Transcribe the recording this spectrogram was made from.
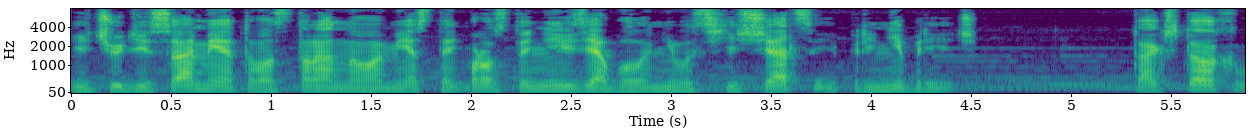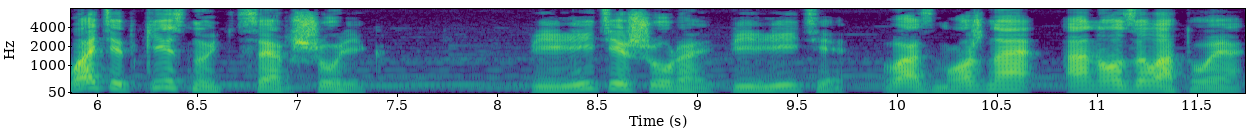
и чудесами этого странного места просто нельзя было не восхищаться и пренебречь. Так что хватит киснуть, сэр Шурик. Пилите, Шура, пилите, возможно, оно золотое.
